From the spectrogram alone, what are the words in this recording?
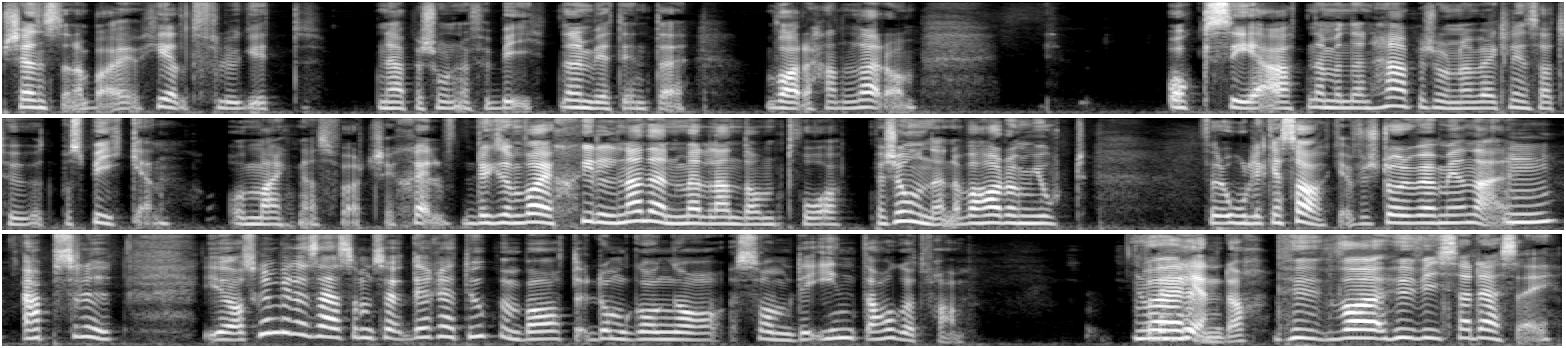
tjänsten har bara helt flugit den här personen förbi. Den vet inte vad det handlar om. Och se att nej men den här personen har verkligen satt huvudet på spiken och marknadsfört sig själv. Liksom, vad är skillnaden mellan de två personerna? Vad har de gjort för olika saker? Förstår du vad jag menar? Mm, absolut. Jag skulle vilja säga som så, det är rätt uppenbart de gånger som det inte har gått fram. Vad det händer. Hur, vad, hur visar det sig?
